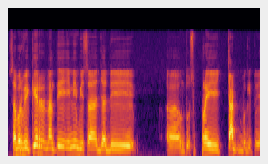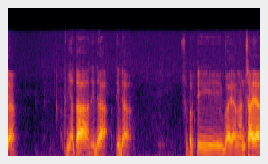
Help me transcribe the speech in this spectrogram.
Saya berpikir nanti ini bisa jadi uh, untuk spray cat begitu ya. Ternyata tidak tidak seperti bayangan saya.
